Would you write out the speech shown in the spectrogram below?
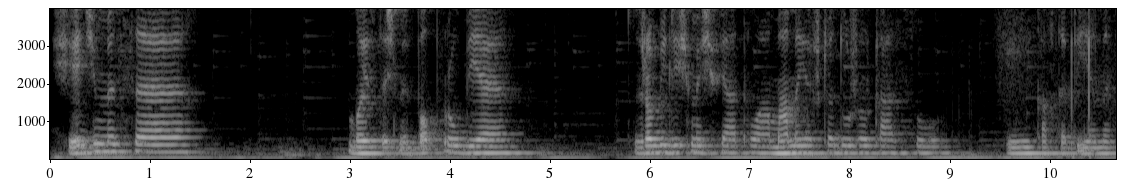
Siedźmy se, bo jesteśmy po próbie. Zrobiliśmy światła, mamy jeszcze dużo czasu i kawkę pijemy.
